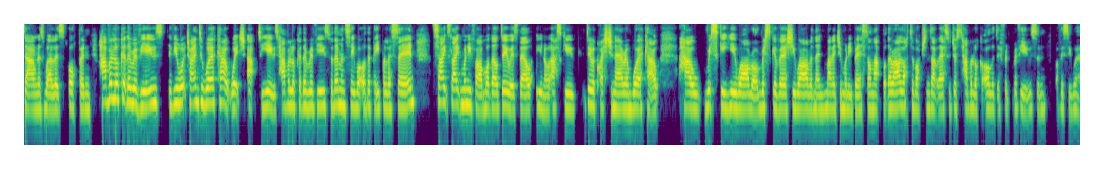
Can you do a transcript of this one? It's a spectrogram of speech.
down as well as up. And have a look at the reviews. If you're trying to work out which app to use, have a look at the reviews for them and see what other people are saying. Sites like Money Farm, what they'll do is they'll, you know, ask you, do a questionnaire and work out how risky you are or risk averse you are and then manage your money based on that. But there are a lot of options out there. So just have a look at all the different reviews. And obviously, we're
